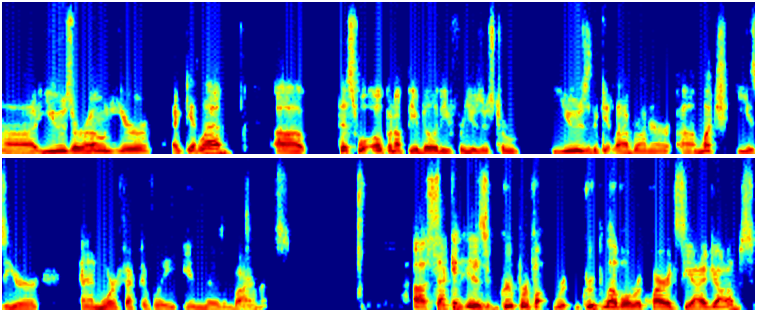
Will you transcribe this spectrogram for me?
uh, use or own here at GitLab, uh, this will open up the ability for users to use the GitLab runner uh, much easier and more effectively in those environments. Uh, second is group, group level required CI jobs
